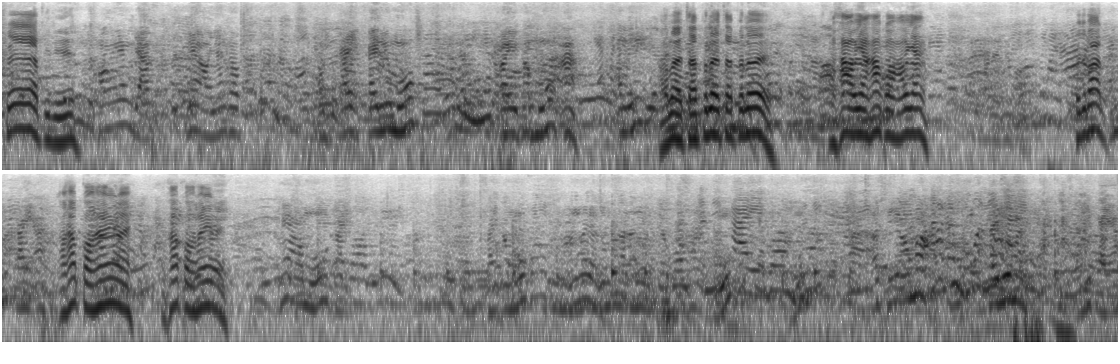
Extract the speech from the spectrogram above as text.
แซ่บอีดีของยังอยากแม่เอายังครับเอาไก่ไก่หรือหมูไก่กับหมูอะอันนี้เอาเลยจัดไปเลยจัดไปเลยเอาข้าวยังข้าวกล่องเอายังปัจจุบันไก่อะเอาข้าวกล่องให้หน่อยเอาข้าวกล่องให้หน่อยแม่เอาหมูไก่ไก่กับหมูหมูไม่ได้สมศักดิ์เดี๋ยวบอกให้หมูเอาสีเอามาไก่ด้วยมันอันนี้ไก่อะ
